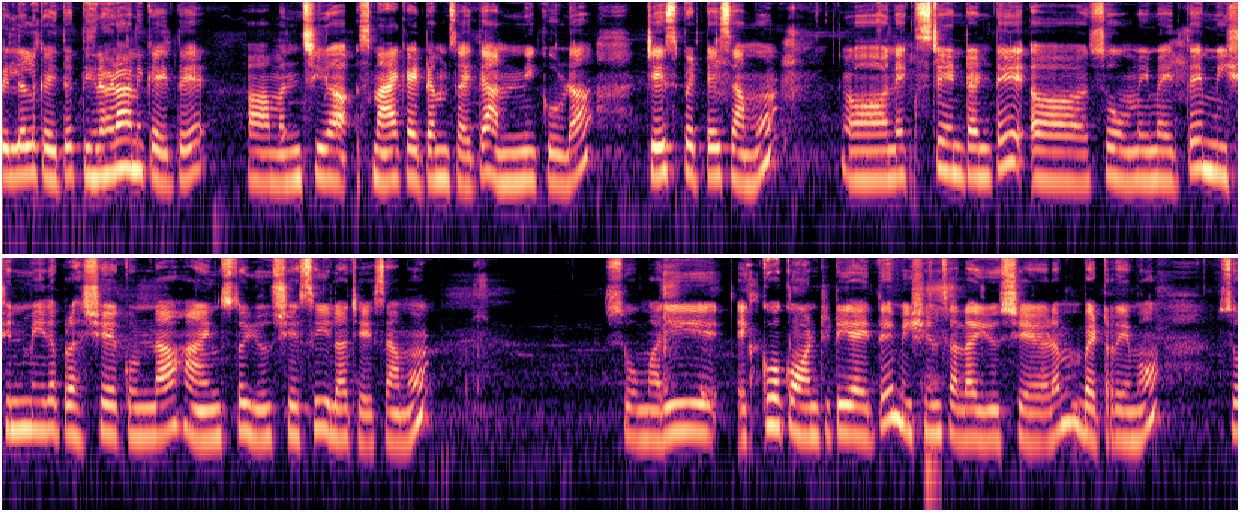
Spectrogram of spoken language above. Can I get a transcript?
పిల్లలకైతే తినడానికైతే మంచిగా స్నాక్ ఐటమ్స్ అయితే అన్నీ కూడా చేసి పెట్టేశాము. నెక్స్ట్ ఏంటంటే సో మేమైతే మిషన్ మీద ప్రెస్ చేయకుండా హ్యాండ్స్తో యూజ్ చేసి ఇలా చేసాము. సో మరీ ఎక్కువ క్వాంటిటీ అయితే మిషన్స్ అలా యూజ్ చేయడం బెటర్ ఏమో. సో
